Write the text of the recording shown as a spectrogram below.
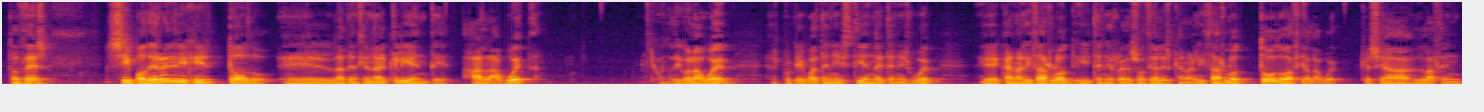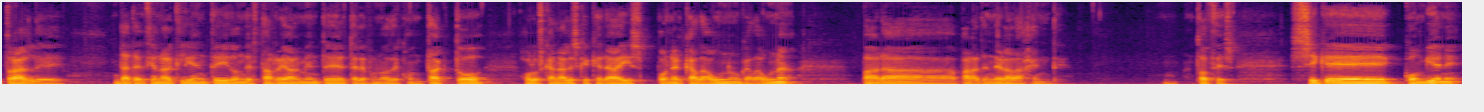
Entonces, si podéis redirigir todo eh, la atención al cliente a la web, y cuando digo la web es porque igual tenéis tienda y tenéis web, eh, canalizarlo y tenéis redes sociales, canalizarlo todo hacia la web, que sea la central de, de atención al cliente y donde está realmente el teléfono de contacto o los canales que queráis poner cada uno, cada una, para, atender a la gente. Entonces, sí que conviene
